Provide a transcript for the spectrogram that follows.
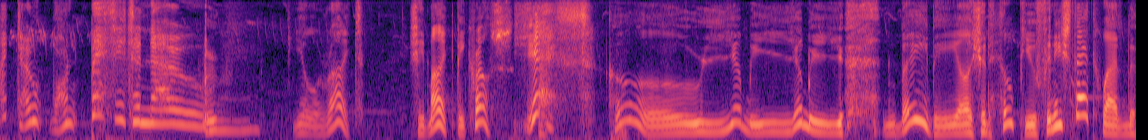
I don't want Bessie to know. You're right. She might be cross. Yes. Oh, yummy, yummy. Maybe I should help you finish that one.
